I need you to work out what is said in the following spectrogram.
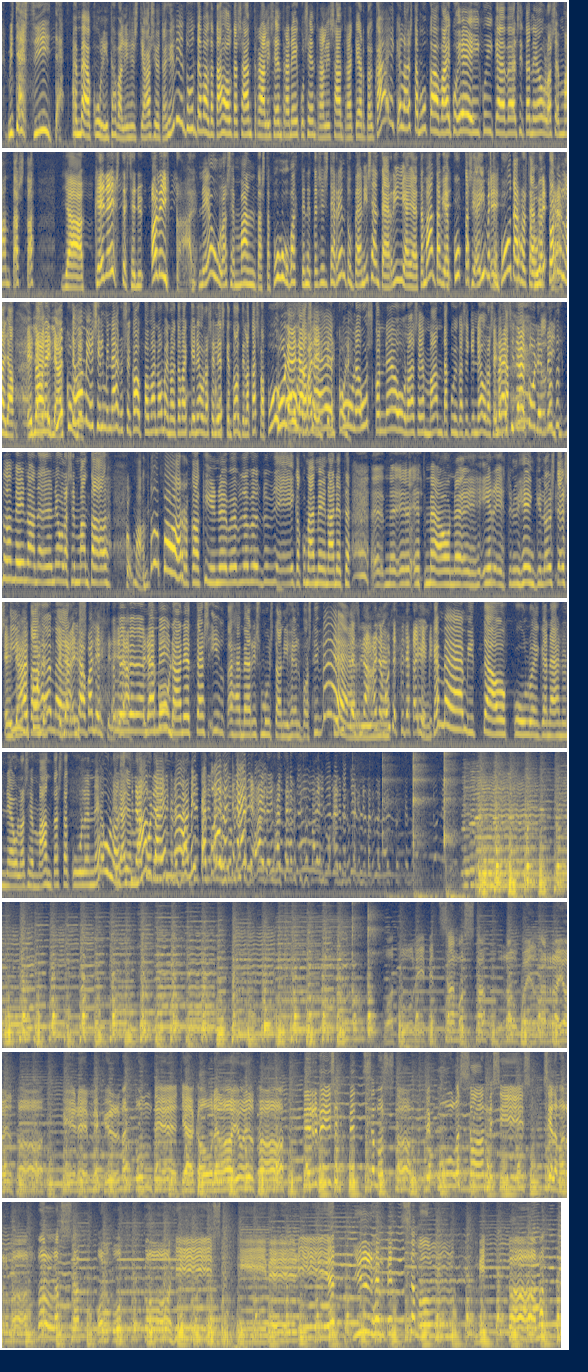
Mitä siitä? Mä kuulin tavallisesti asioita hyvin tuntevalta taholta. Santraali, Sentra, ei kun Sentraali, Santra kertoi kaikenlaista mukavaa, kun ei, kun ikävää sitä Neulasen Mantasta. Ja kenestä se nyt olikaan? Neulasen Mantasta puhuvatten, että se sitä rentunpään isäntää riiää ja että mantavia kukkasia ihmisten ei, puutarhoista ja myös torilla. Ja elä, mä olen elä, itse omiin silmin nähnyt sen kauppaavan omenoita, vaikkei Neulasen lesken tontilla kasva puu. Kuule. Sä valehtele, kuule. kuule, uskon Neulasen Manta, kuinka sekin Neulasen Manta. sinä kuule meitä. Meinaan eh, Neulasen Manta, Ko- Manta Parkakin. eh, Eikä kun mä meinaan, että eh, et mä oon eh, erehtynyt henkilöistä Älä kuule, iltahämärissä. älä- älä valehtele, Mä kuule. Meinaan, että tässä iltahämärissä muistaa niin helposti väärin. sinä aina muistat kyllä kaiken. Enkä mä mitään oo kuullut, enkä nähnyt Neulasen Mantasta. Kuule Neulasen Manta, en kyllä mä oo mitään kuullut, aina ihan selvästi, sä oot aina minustakin niin paljon. Kauden ajoilta. Terveiset Petsamosta me kuulla saamme siis, siellä varmaan vallassa on ukkohiis. Kiiveliöt Jylhän Petsamon, mittaamatta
